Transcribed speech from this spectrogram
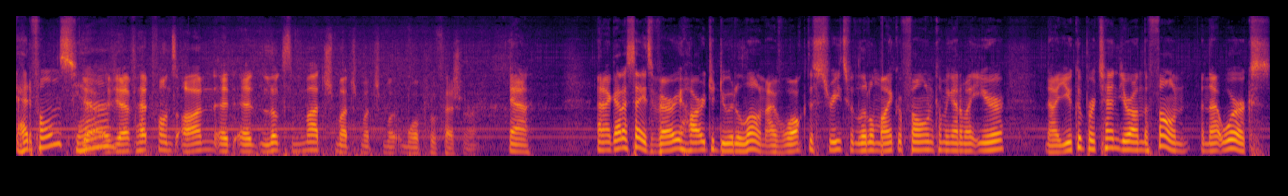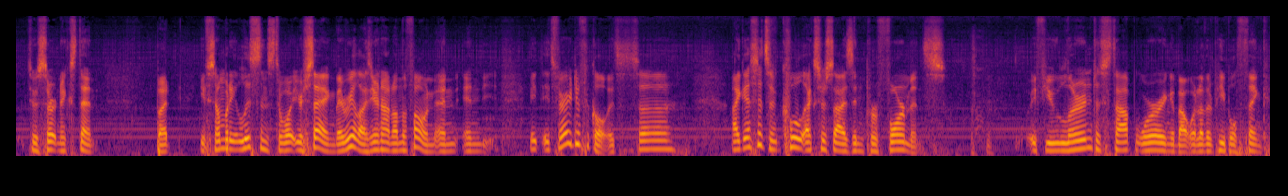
Headphones? Yeah. if you have headphones on, it, it looks much, much, much more professional. Yeah. And I gotta say, it's very hard to do it alone. I've walked the streets with a little microphone coming out of my ear. Now, you could pretend you're on the phone, and that works to a certain extent. But if somebody listens to what you're saying, they realize you're not on the phone, and, and it, it's very difficult. It's, uh, I guess it's a cool exercise in performance. if you learn to stop worrying about what other people think,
